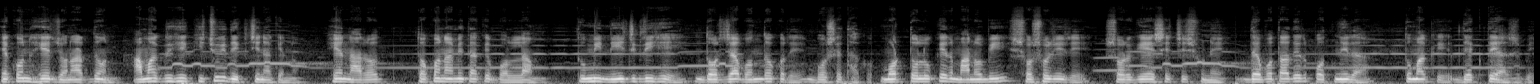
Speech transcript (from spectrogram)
এখন হে জনার্দন, আমার গৃহে কিছুই দেখছি না কেন? হে নারদ, তখন আমি তাকে বললাম তুমি নিজ গৃহে দরজা বন্ধ করে বসে থাকো। মর্তলোকের মানবী সশরীরে স্বর্গে এসেছে শুনে দেবতাদের পত্নীরা তোমাকে দেখতে আসবে।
